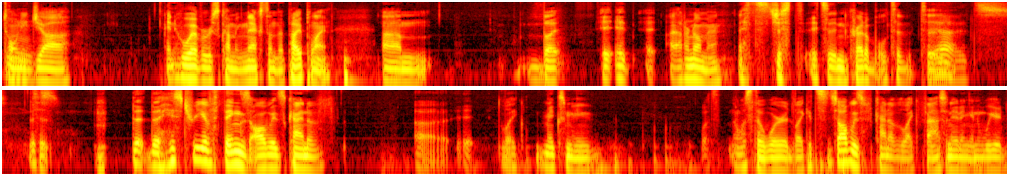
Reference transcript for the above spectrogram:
tony Mm. jaa and whoever's coming next on the pipeline. Um, but it, it, it i don't know man. It's just it's incredible to to yeah, it's it's the the history of things always kind of uh it, like makes me what's what's the word? Like it's it's always kind of like fascinating and weird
